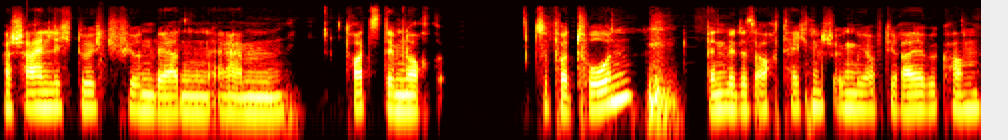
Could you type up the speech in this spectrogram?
wahrscheinlich durchführen werden, ähm, trotzdem noch zu vertonen, wenn wir das auch technisch irgendwie auf die Reihe bekommen.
